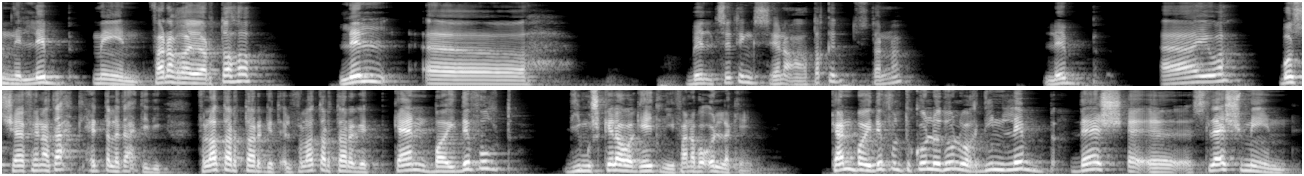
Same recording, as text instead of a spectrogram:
من ال lib main فأنا غيرتها لل آه build settings هنا أعتقد استنى. lib أيوه. بص شايف هنا تحت؟ الحتة اللي تحت دي. Flutter target ال Flutter target كان by default دي مشكلة واجهتني فأنا بقول لك يعني. كان by default كل دول واخدين lib dash slash main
